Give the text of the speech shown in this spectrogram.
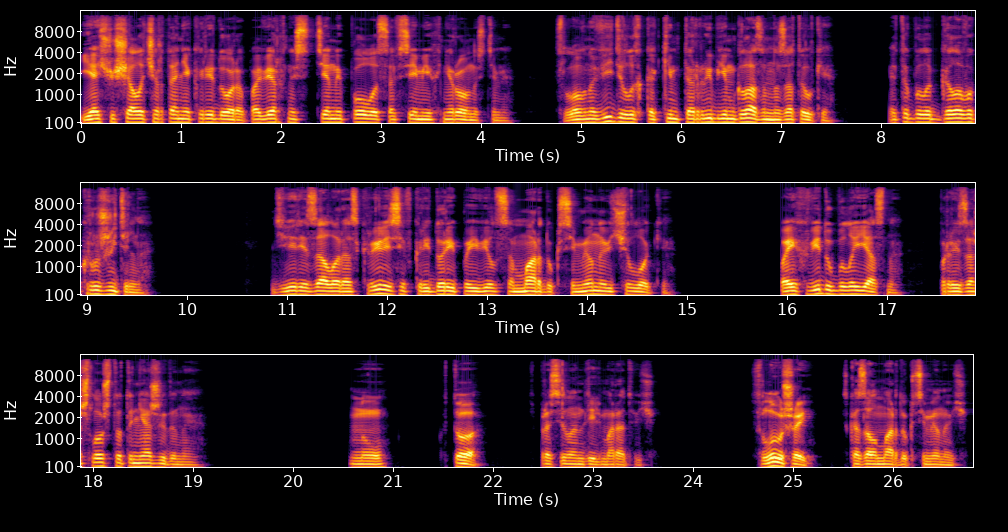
Я ощущал очертания коридора, поверхность стены пола со всеми их неровностями. Словно видел их каким-то рыбьим глазом на затылке. Это было головокружительно. Двери зала раскрылись, и в коридоре появился Мардук Семенович и Локи. По их виду было ясно, произошло что-то неожиданное. «Ну, кто?» — спросил Андрей Маратович. «Слушай», — сказал Мардук Семенович,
